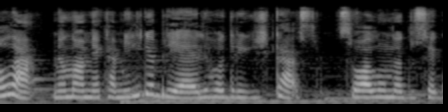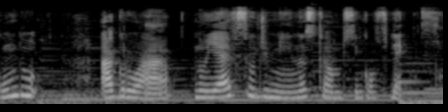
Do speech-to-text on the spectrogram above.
Olá, meu nome é Camille Gabriele Rodrigues de Castro. Sou aluna do segundo Agro A no IF Sul de Minas, campus Inconfidentes.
